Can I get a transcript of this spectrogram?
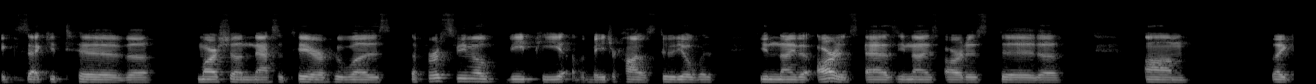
executive Marcia Nasatir, who was the first female VP of a major Hollywood studio with United Artists, as United Artists did uh, um, like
